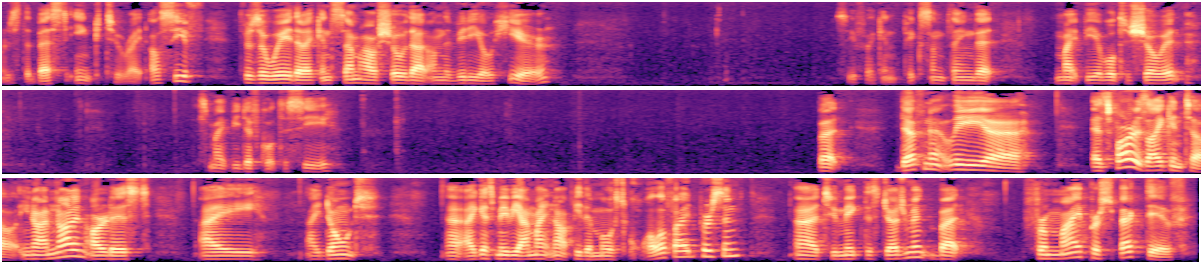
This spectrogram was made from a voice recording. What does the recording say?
what is the best ink to write. I'll see if there's a way that I can somehow show that on the video here. See if I can pick something that might be able to show it. This might be difficult to see. But definitely, uh, as far as I can tell, you know, I'm not an artist. I I don't. Uh, I guess maybe I might not be the most qualified person uh, to make this judgment, but from my perspective,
